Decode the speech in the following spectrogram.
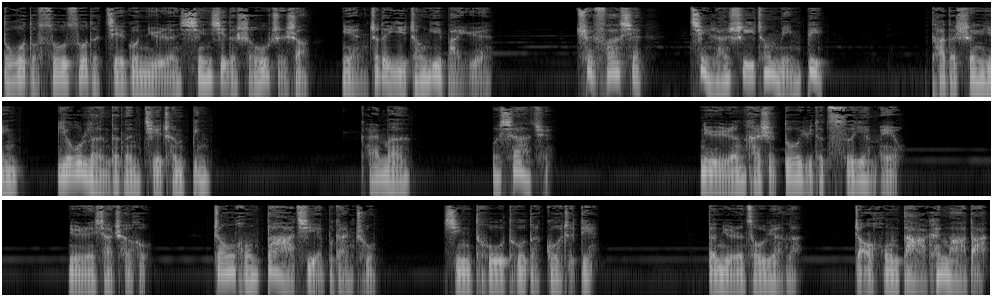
哆哆嗦嗦的接过女人纤细的手指上捻着的一张一百元，却发现竟然是一张冥币。他的声音幽冷的能结成冰。开门，我下去。女人还是多余的词也没有。女人下车后。张红大气也不敢出，心突突的过着电。等女人走远了，张红打开马达，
